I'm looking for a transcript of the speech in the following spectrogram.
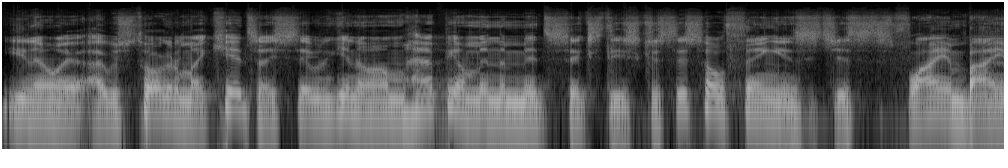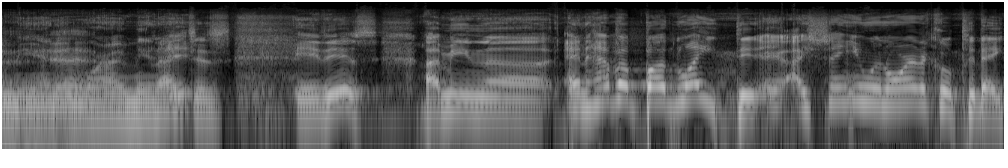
you know, I, I was talking to my kids. I said, well, you know, I'm happy I'm in the mid 60s because this whole thing is just flying by me anymore. I mean, I It- just. It is. I mean, uh, And have a Bud Light? Did, I sent you an article today.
